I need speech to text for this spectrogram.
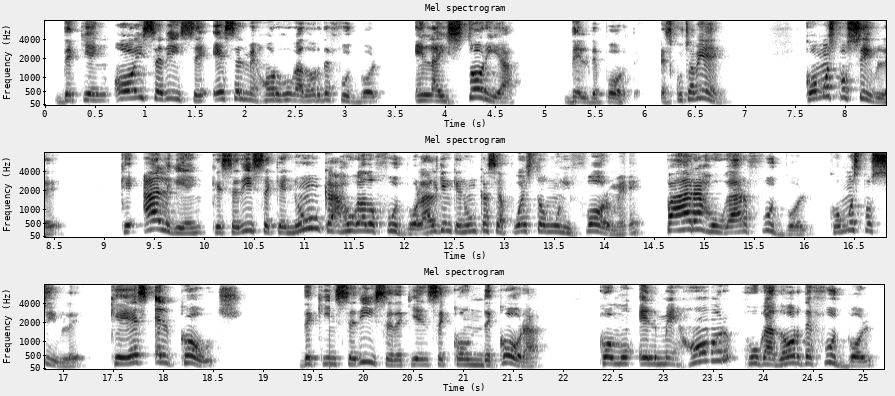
de quien hoy se dice es el mejor jugador de fútbol en la historia del deporte. Escucha bien, ¿cómo es posible que alguien que se dice que nunca ha jugado fútbol, alguien que nunca se ha puesto un uniforme para jugar fútbol, cómo es posible que es el coach de quien se dice, de quien se condecora como el mejor jugador de fútbol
